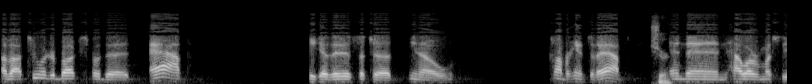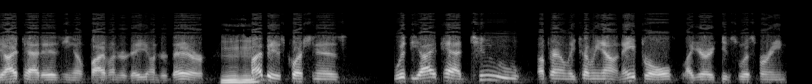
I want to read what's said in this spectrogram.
about two hundred bucks for the app because it is such a you know comprehensive app. Sure. And then however much the iPad is, you know, 500, 800 there. Mhm. My biggest question is, with the iPad 2 apparently coming out in April, like Eric keeps whispering,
